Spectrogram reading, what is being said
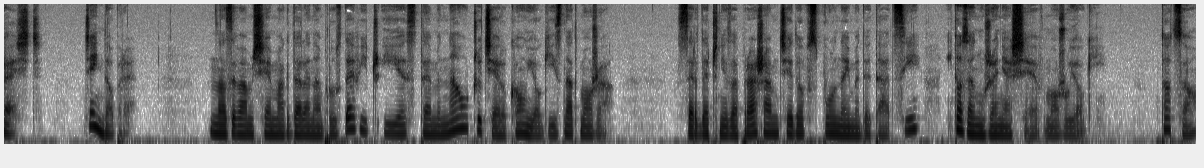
Cześć, dzień dobry. Nazywam się Magdalena Bruzdewicz i jestem nauczycielką jogi z nadmorza. Serdecznie zapraszam Cię do wspólnej medytacji i do zanurzenia się w morzu jogi. To co?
